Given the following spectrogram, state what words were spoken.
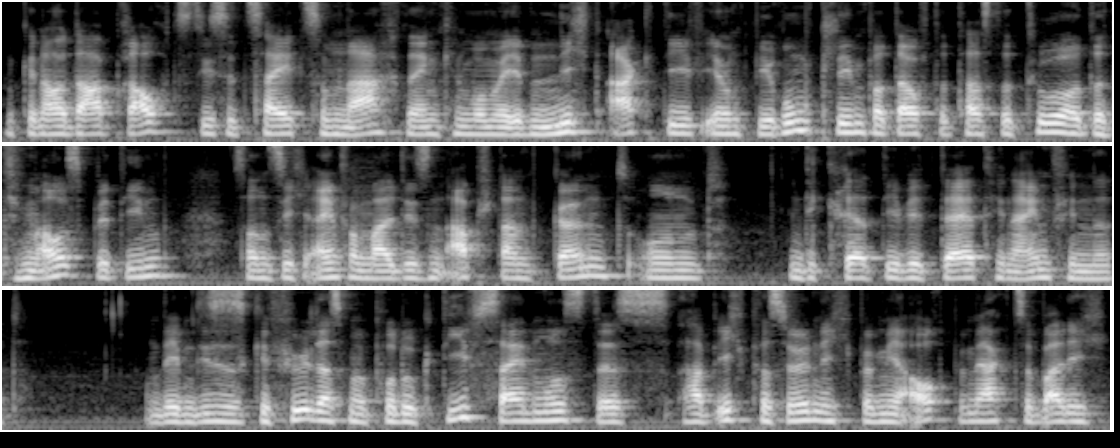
Und genau da braucht es diese Zeit zum Nachdenken, wo man eben nicht aktiv irgendwie rumklimpert auf der Tastatur oder die Maus bedient, sondern sich einfach mal diesen Abstand gönnt und in die Kreativität hineinfindet. Und eben dieses Gefühl, dass man produktiv sein muss, das habe ich persönlich bei mir auch bemerkt. Sobald ich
